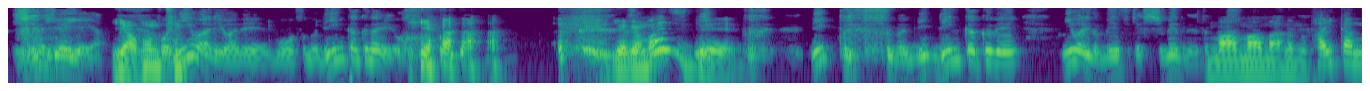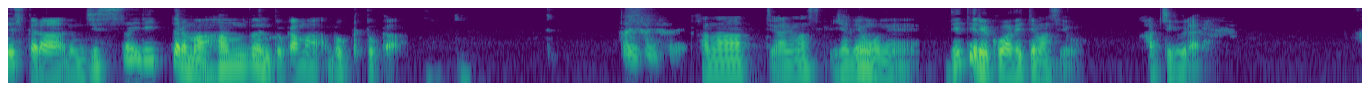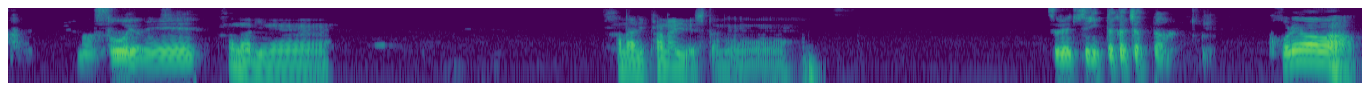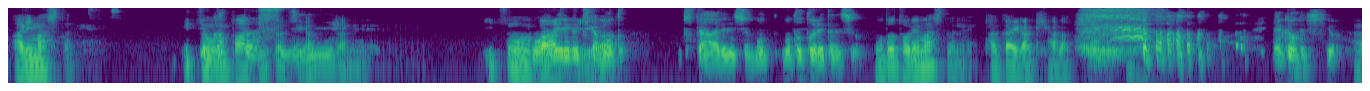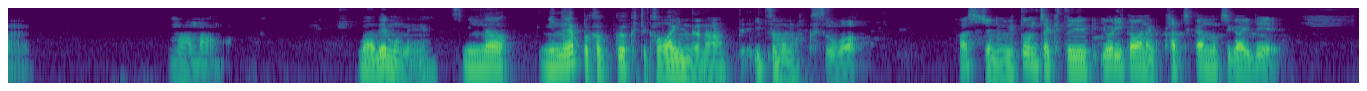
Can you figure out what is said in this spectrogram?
いやいやいやいや。いや、本当に。2割はね、もうその輪郭ないよ。いや、いやでもマジで、ニップレスのに輪郭で2割の面積は占めんのよ。まあまあまあ、でも体感ですから、でも実際で言ったらまあ半分とかまあ6とかはいはいはい。かなーってあります。いやでもね、出てる子は出てますよ。8ぐらい。まあそうよね。かなりね、かなりかなりでしたね。それっと言ったかっちゃった。これはまあ、ありましたね。いつものパーティーとは違ったねったね。いつものもうアパーテメリカ来たィーは元、来たあれでしょ。も元取れたでしょ。元取れましたね。高い楽器払って。やかましいよ。はい。まあまあまあ。まあでもね、みんな、みんなやっぱかっこよくて可愛いんだなって、いつもの服装は。ファッションに無頓着というよりかはなんか価値観の違いで、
